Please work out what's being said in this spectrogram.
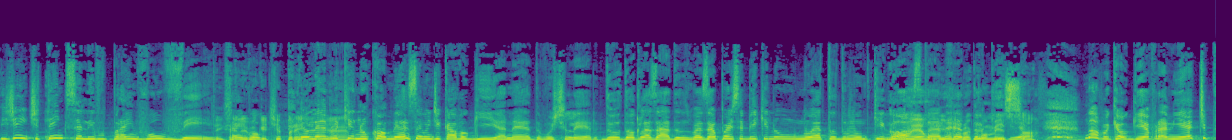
E, gente, tem que ser livro pra envolver. Tem que ser livro que te prende, Eu lembro é. que no começo eu indicava o guia, né, do mochileiro, do Douglas Adams, mas eu percebi que não, não é todo mundo que Não gosta, é um livro né? pra do começar. guia. Não, porque o guia pra mim é tipo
